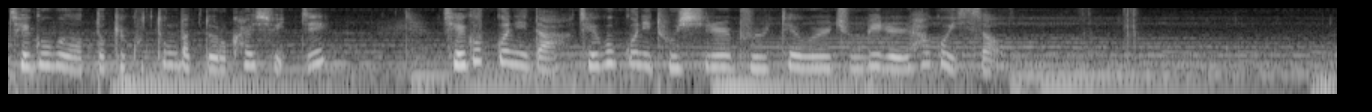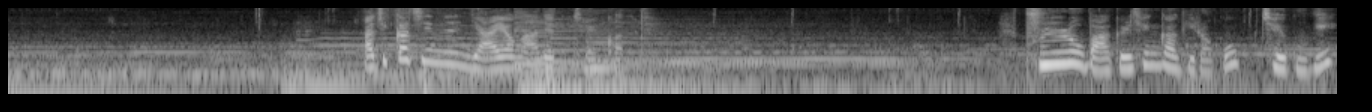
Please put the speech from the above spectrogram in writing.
제국은 어떻게 고통받도록 할 수 있지? 제국군이다. 제국군이 도시를 불태울 준비를 하고 있어. 아직까지는 야영 안 해도 될 것 같아. 불로 막을 생각이라고? 제국이?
